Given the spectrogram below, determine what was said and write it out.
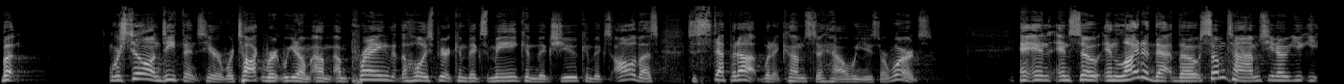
But we're still on defense here. We're talking, you know, I'm, I'm, praying that the Holy Spirit convicts me, convicts you, convicts all of us to step it up when it comes to how we use our words. And, and, and so, in light of that, though, sometimes, you know, you, you,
